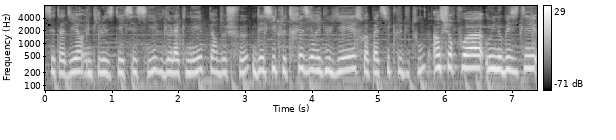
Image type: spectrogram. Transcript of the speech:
c'est-à-dire une pilosité excessive, de l'acné, perte de cheveux, des cycles très irréguliers, soit pas de cycle du tout, un surpoids ou une obésité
